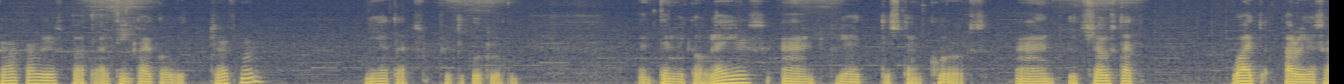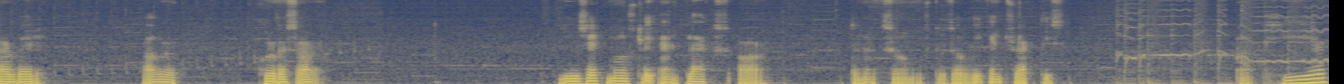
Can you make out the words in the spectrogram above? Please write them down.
dark areas but I think I go with third one. Yeah that's pretty good looking. And then we go layers and create stem curves and it shows that white areas are where our curves are used mostly and blacks are the not so mostly so we can track this up here.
